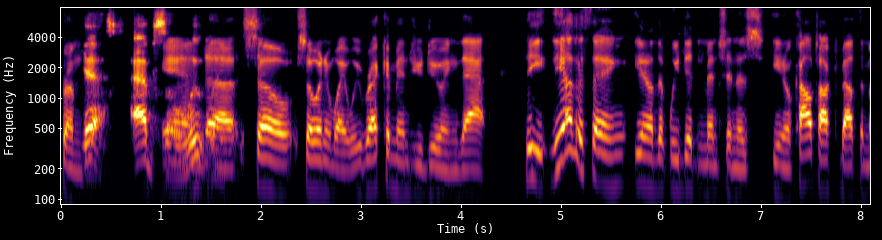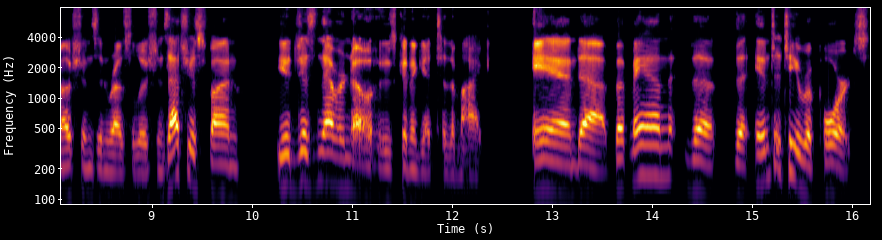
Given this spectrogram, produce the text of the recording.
from yes, this. absolutely. And, uh, so so anyway, we recommend you doing that. The the other thing, you know, that we didn't mention is, you know, Kyle talked about the motions and resolutions. That's just fun. You just never know who's going to get to the mic. And uh, but man, the the entity reports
